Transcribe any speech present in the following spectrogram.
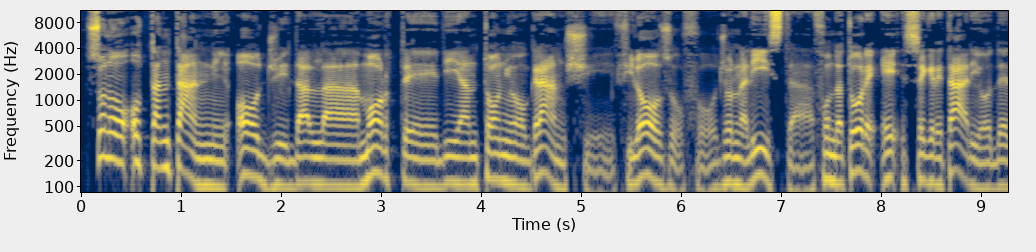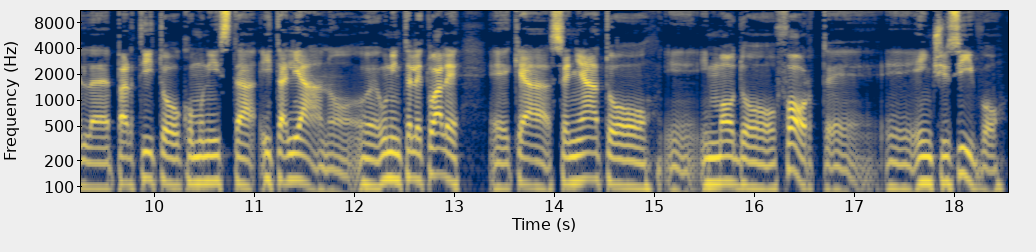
Sono 80 anni oggi dalla morte di Antonio Gramsci, filosofo, giornalista, fondatore e segretario del Partito Comunista Italiano, eh, un intellettuale eh, che ha segnato eh, in modo forte e incisivo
